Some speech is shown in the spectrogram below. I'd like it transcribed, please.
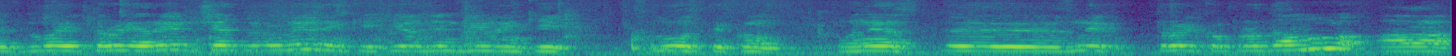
е, двоє, троє риб, четверо риженьких і один біленький з хвостиком. Вони е, з них тройку продамо, а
